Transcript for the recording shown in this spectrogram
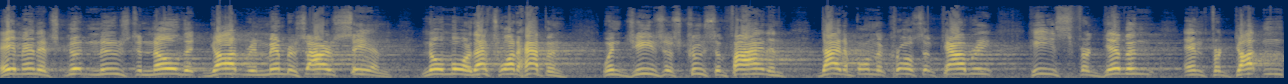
amen. It's good news to know that God remembers our sin no more. That's what happened when Jesus crucified and died upon the cross of Calvary. He's forgiven and forgotten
